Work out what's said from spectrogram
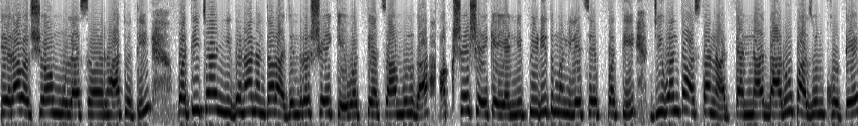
तेरा वर्षीय मुलासह राहत होती. पतीच्या निधनानंतर राजेंद्र शेळके व त्याचा मुलगा अक्षय शेळके यांनी पीडित महिलेचे पती जिवंत असताना त्यांना दारू पाजून खोटे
